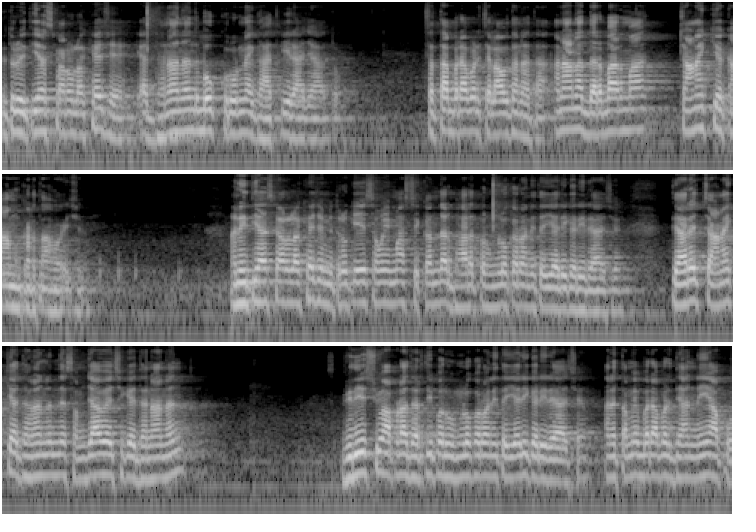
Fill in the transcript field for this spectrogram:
મિત્રો ઇતિહાસકારો લખે છે કે આ ધનાનંદ બહુ ક્રૂરને ઘાતકી રાજા હતો. સત્તા બરાબર ચલાવતા નહોતા અને આના દરબારમાં ચાણક્ય કામ કરતા હોય છે. અને ઇતિહાસકારો લખે છે મિત્રો કે એ સમયમાં સિકંદર ભારત પર હુમલો કરવાની તૈયારી કરી રહ્યા છે. ત્યારે ચાણક્ય ધનાનંદને સમજાવે છે કે ધનાનંદ વિદેશીઓ આપણા ધરતી પર હુમલો કરવાની તૈયારી કરી રહ્યા છે અને તમે બરાબર ધ્યાન નહીં આપો,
